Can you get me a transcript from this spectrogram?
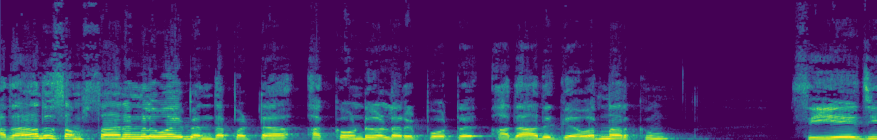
അതാത് സംസ്ഥാനങ്ങളുമായി ബന്ധപ്പെട്ട അക്കൗണ്ടുകളുടെ റിപ്പോർട്ട് അതാത് ഗവർണർക്കും സി എ ജി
